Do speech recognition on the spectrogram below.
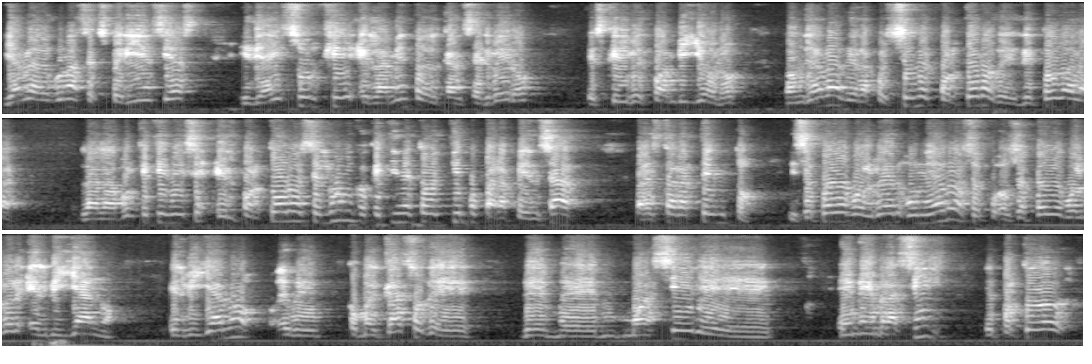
y habla de algunas experiencias y de ahí surge el lamento del cancerbero, escribe Juan Villoro, donde habla de la posición del portero, de, toda la, labor que tiene. Dice, el portero es el único que tiene todo el tiempo para pensar, para estar atento, y se puede volver un héroe o se, puede volver el villano. El villano, eh, como el caso de, de eh, Moacir eh, en Brasil, el portero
